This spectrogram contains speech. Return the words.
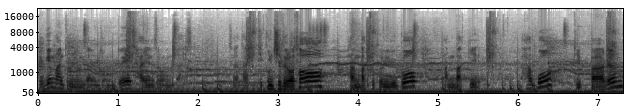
고개만 돌린다는 정도의 자연스러운 자세. 자 다시 뒤꿈치 들어서 반바퀴 돌리고 반바퀴 하고 뒷발은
